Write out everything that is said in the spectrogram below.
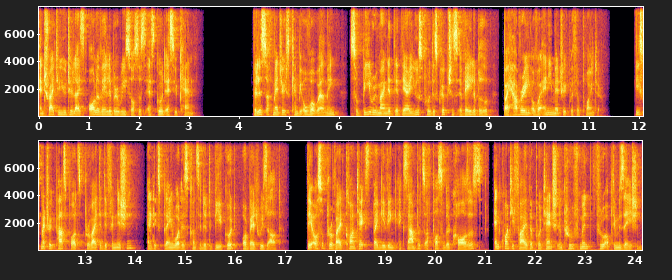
and try to utilize all available resources as good as you can. The list of metrics can be overwhelming, so be reminded that there are useful descriptions available by hovering over any metric with a pointer. These metric passports provide a definition and explain what is considered to be a good or bad result. They also provide context by giving examples of possible causes and quantify the potential improvement through optimization.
